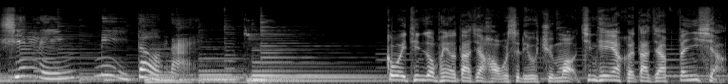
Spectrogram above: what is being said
心灵蜜豆奶。各位听众朋友，大家好，我是刘群茂，今天要和大家分享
